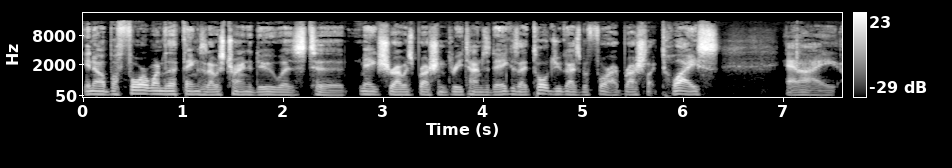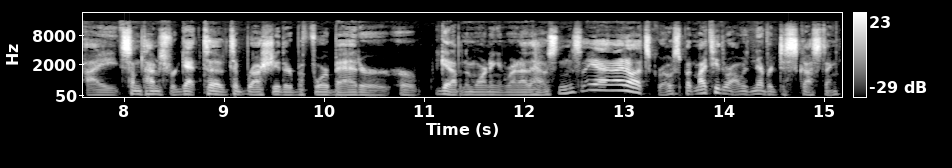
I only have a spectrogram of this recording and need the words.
you know, before one of the things that I was trying to do was to make sure I was brushing three times a day because I told you guys before I brush like twice and I I sometimes forget to to brush either before bed or or get up in the morning and run out of the house. And say, yeah, I know that's gross, but my teeth are always never disgusting.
